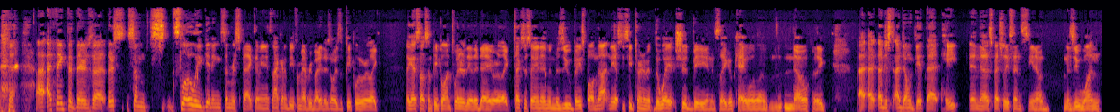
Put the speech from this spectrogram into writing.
I think that there's uh, there's some s- slowly getting some respect. I mean, it's not going to be from everybody. There's always the people who are like, like I saw some people on Twitter the other day who were like Texas A&M and Mizzou baseball not in the SEC tournament the way it should be, and it's like okay, well, uh, no, like I, I just I don't get that hate, and uh, especially since you know Mizzou won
